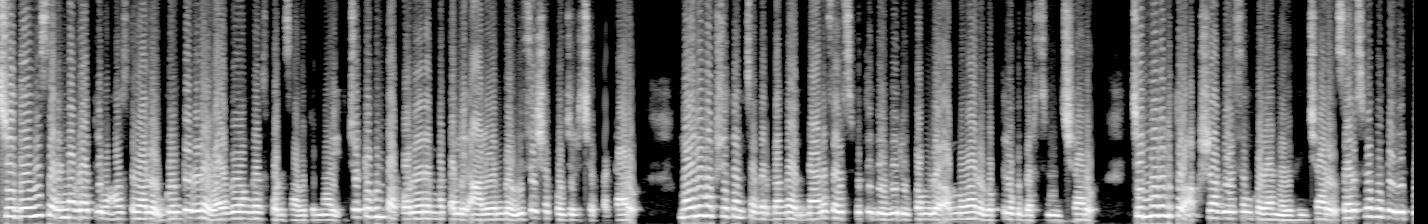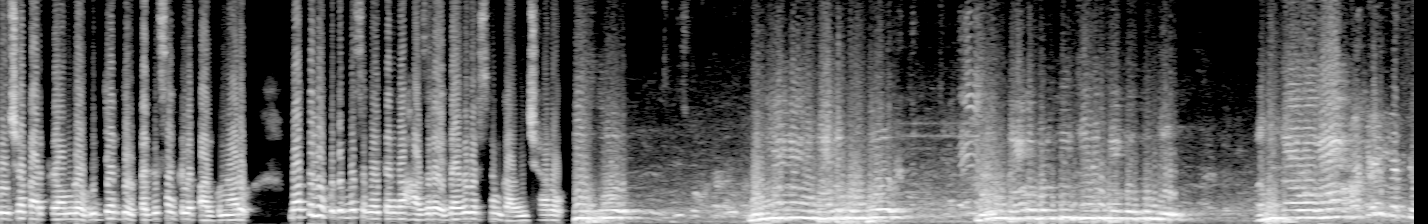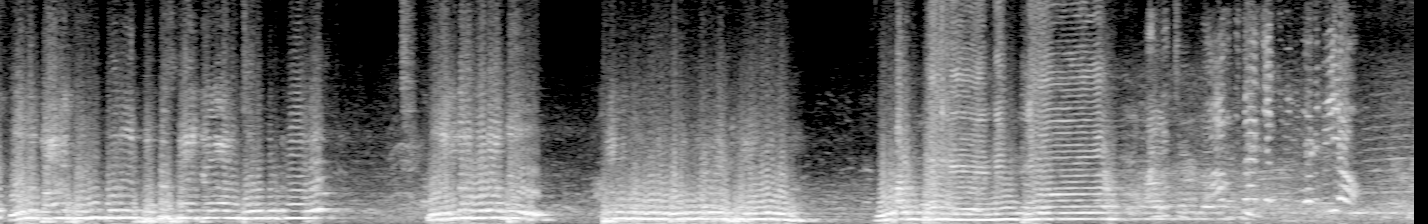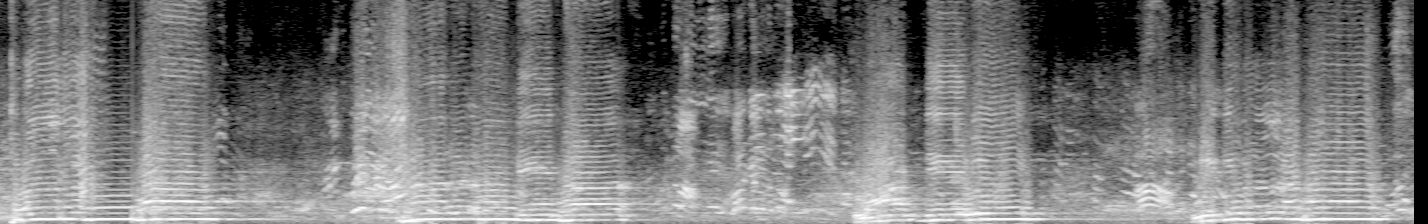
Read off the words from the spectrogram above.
శ్రీదేవి శరణవరాత్రి మహోత్సవాలు గుంటూరులో వైభవంగా కొనసాగుతున్నాయి. చుట్టుగుంట పోలేరమ్మ తల్లి ఆలయంలో విశేష పూజలు చేపట్టారు. మూల నక్షత్రం సందర్భంగా జ్ఞాన సరస్వతి దేవి రూపంలో అమ్మవారు భక్తులకు దర్శనమిచ్చారు. చిన్నారులతో అక్షరాభ్యాసం కూడా నిర్వహించారు. సరస్వతి దేవి పూజా కార్యక్రమంలో విద్యార్థులు పెద్ద సంఖ్యలో పాల్గొన్నారు. భక్తులు కుటుంబ సమేతంగా హాజరై దైవ దర్శనం గావించారు. అది కావాలా? నేను బాగా చదువుకొని పెద్ద స్థాయికి వెళ్ళాలని కోరుకుంటున్నారు. మీరందరూ కూడా వాగ్దేవి విధివల్లభ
